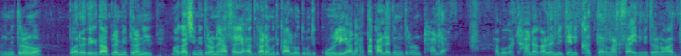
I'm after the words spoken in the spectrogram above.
आणि मित्रांनो परत एकदा आपल्या मित्रांनी मगाशी मित्रांनो असा हात गाड्यामध्ये काढलं होतं म्हणजे कुरली आणि हाता काढलाय तर मित्रांनो ठांडा. हा बघा ठांडा काढलाय मी त्याने खतरनाक साईज मित्रांनो आज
